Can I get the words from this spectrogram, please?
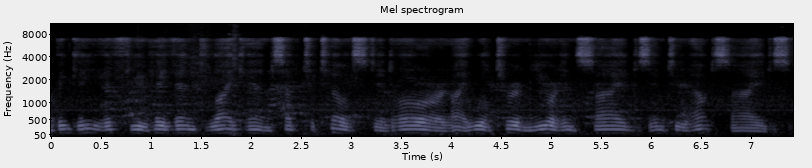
Biggie. If you haven't like and sub to toasted or I will turn your insides into outsides.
